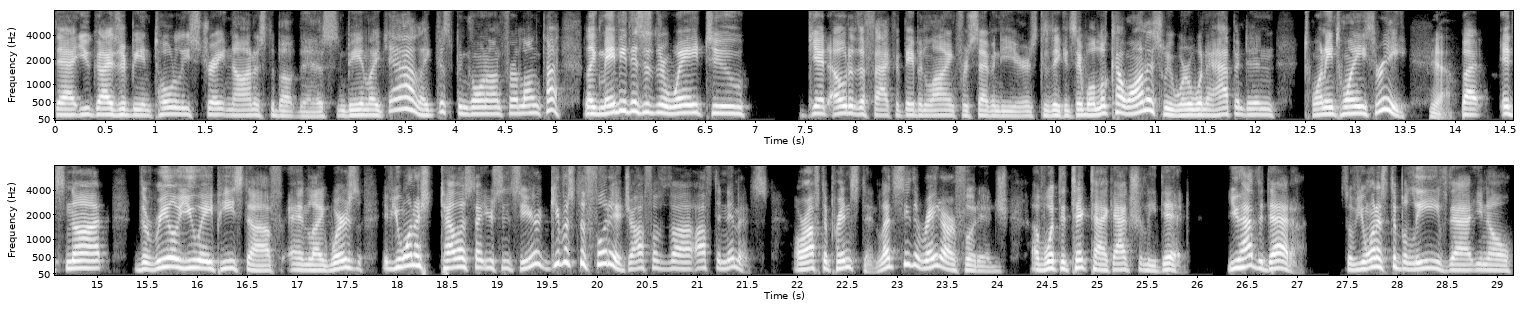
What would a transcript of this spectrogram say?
that you guys are being totally straight and honest about this and being like, yeah, like this has been going on for a long time. Like maybe this is their way to get out of the fact that they've been lying for 70 years because they can say, well, look how honest we were when it happened in 2023. Yeah. But it's not the real UAP stuff. And like, where's if you want to tell us that you're sincere, give us the footage off of uh, off the Nimitz or off the Princeton. Let's see the radar footage of what the Tic Tac actually did. You have the data. So if you want us to believe that, you know,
